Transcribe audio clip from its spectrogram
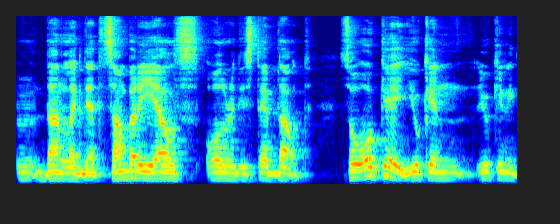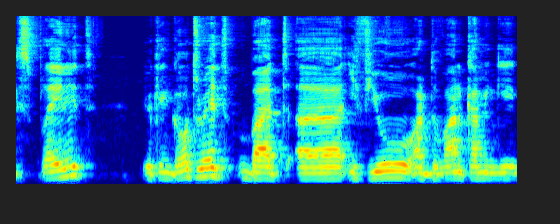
Done like that. Somebody else already stepped out. So okay you can you can explain it you can go through it but uh, if you are the one coming in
